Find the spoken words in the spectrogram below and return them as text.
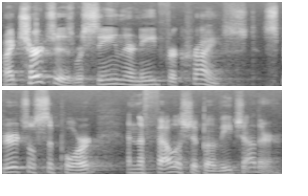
Right? Churches were seeing their need for Christ, spiritual support, and the fellowship of each other.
